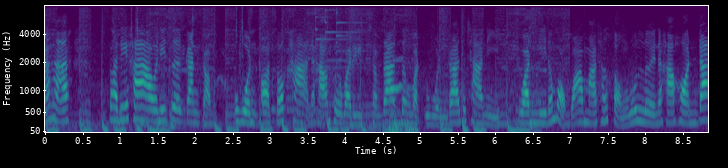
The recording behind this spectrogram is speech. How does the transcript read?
นะคะ สวัสดีค่ะ วันนี้เจอกันกับอุบลออโต้คาร์นะคะอำเภอวารินชำราบจังหวัดอุบลราชธานี วันนี้ต้องบอกว่ามาทั้ง 2 รุ่นเลยนะคะ Honda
